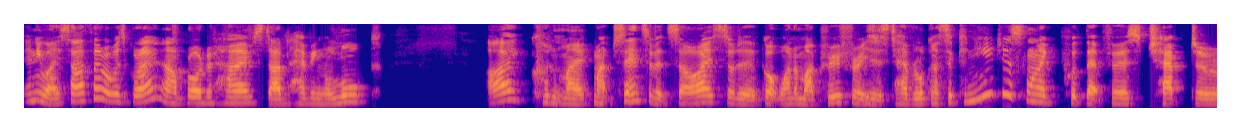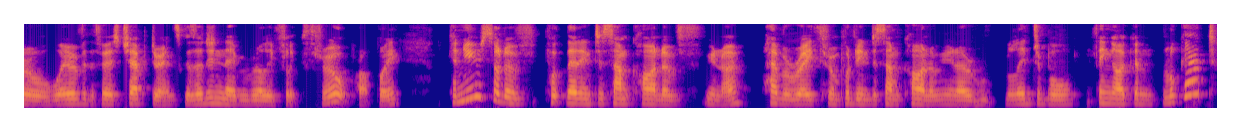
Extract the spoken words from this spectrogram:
Anyway, so I thought it was great, and I brought it home, started having a look. I couldn't make much sense of it, so I sort of got one of my proofreaders to have a look. I said, "Can you just like put that first chapter or wherever the first chapter ends?" Because I didn't even really flip through it properly. Can you sort of put that into some kind of, you know, have a read through and put it into some kind of, you know, legible thing I can look at?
